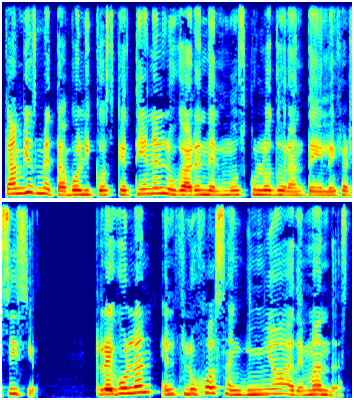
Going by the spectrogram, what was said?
cambios metabólicos que tienen lugar en el músculo durante el ejercicio. Regulan el flujo sanguíneo a demandas.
